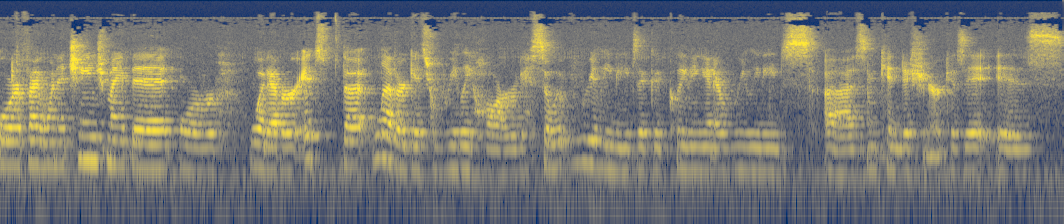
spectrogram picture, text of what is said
or if I want to change my bit or whatever, it's the leather gets really hard. So it really needs a good cleaning and it really needs uh, some conditioner because it is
